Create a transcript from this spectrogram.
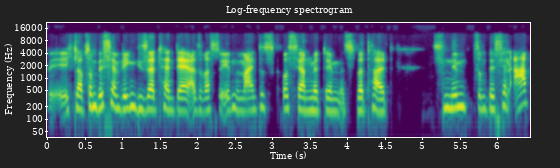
ich glaube so ein bisschen wegen dieser Tendenz, also was du eben meintest, Christian, mit dem, es wird halt, es nimmt so ein bisschen ab,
